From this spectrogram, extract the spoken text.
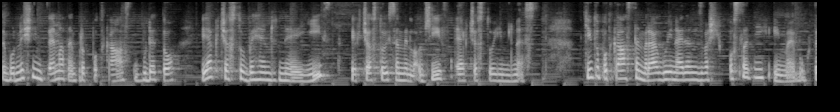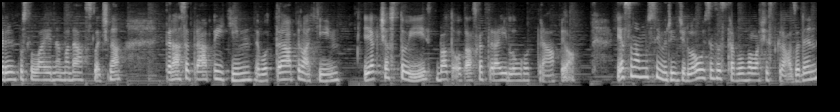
nebo dnešním tématem pro podcast bude to, jak často během dne jíst, jak často jsem jedla dřív a jak často jím dnes. Tímto podcastem reaguji na jeden z vašich posledních e-mailů, který mi poslala jedna mladá slečna, která se trápí tím, nebo trápila tím, jak často jíst, byla to otázka, která jí dlouho trápila. Já sama musím říct, že dlouho jsem se stravovala šestkrát za den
